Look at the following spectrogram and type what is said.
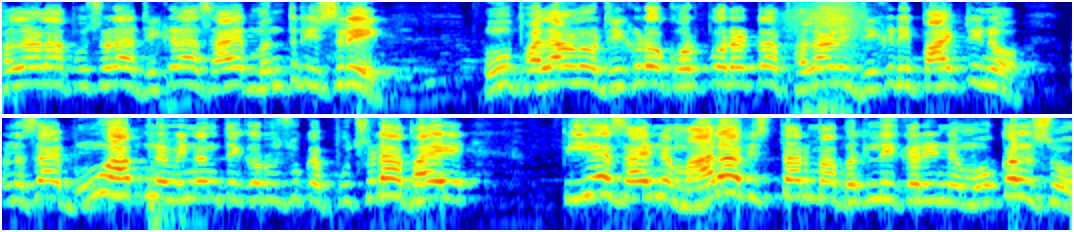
ફલાણા પૂછડા ઢીકડા સાહેબ, મંત્રી શ્રી. હું ફલાણો ઢીકડો કોર્પોરેટર, ફલાણી ઢીકડી પાર્ટીનો. અને સાહેબ, હું આપને વિનંતી કરું છું કે પૂછડા ભાઈ પીએસઆઈ મારા વિસ્તારમાં બદલી કરીને મોકલશો.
